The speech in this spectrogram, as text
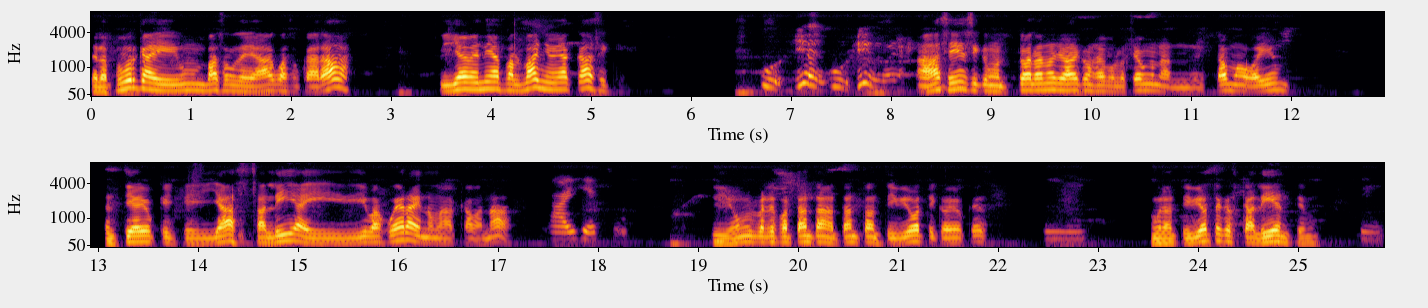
de la purga y un vaso de agua azucarada y ya venía para el baño ya casi. Urgía, urgía, vaya. Ah, sí, sí, como toda la noche con revolución en el estómago ahí, sentía yo que, que ya salía y iba afuera y no me acaba nada. Ay, Jesús. Y yo me perdí por tanta, tanto antibiótico, yo qué sé. Sí, Como el antibiótico es caliente. man. sí.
